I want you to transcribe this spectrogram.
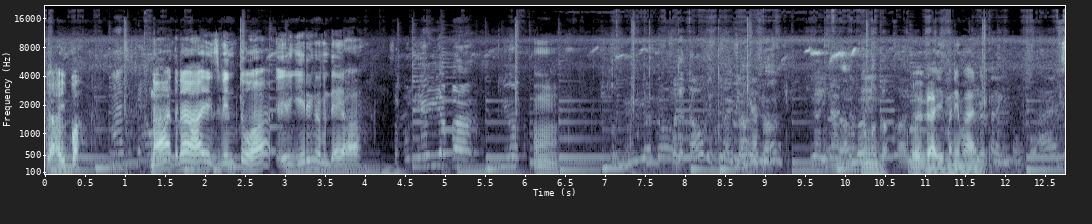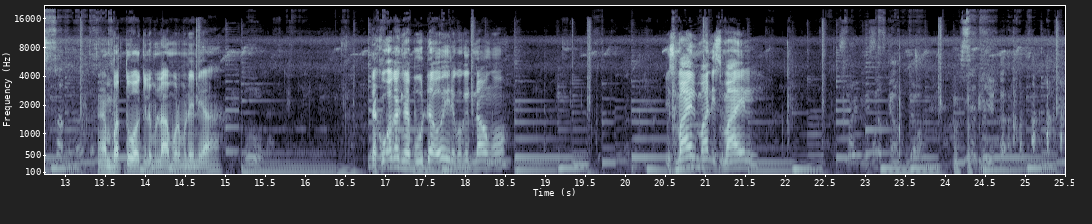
Kaya ba? Na, tara ha, yung simento ha. Iring-iring naman din ha. Sa area ba? Mm. Hmm. Gagaya man man. Ang bato wag lamlamor man ni ah. Dako agad nga buda oy, dako kag naong oh. Smile man, smile.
